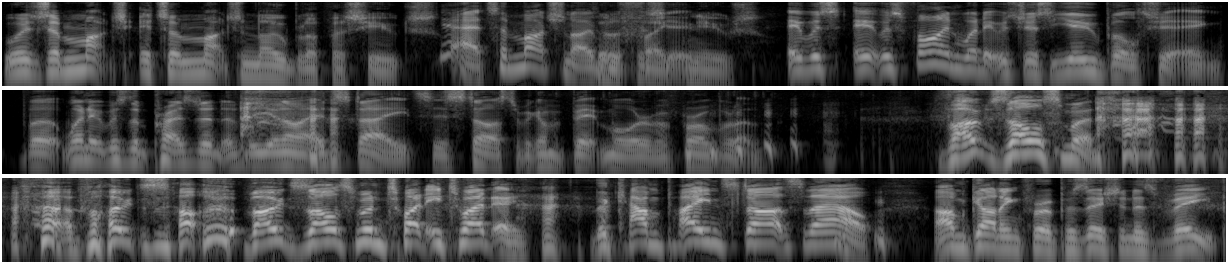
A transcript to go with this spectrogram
Well, it's a much it's a much nobler pursuit yeah. It's a much nobler than fake pursuit. news. It was it was fine when it was just you bullshitting, but when it was the president of the United States, it starts to become a bit more of a problem. Vote Zaltzman. vote, Zol- vote Zaltzman 2020. The campaign starts now. I'm gunning for a position as Veep.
